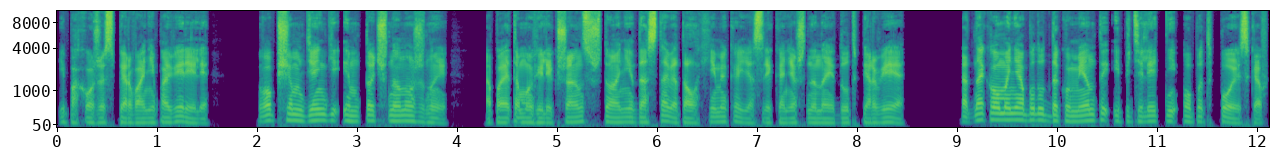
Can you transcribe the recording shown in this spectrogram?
и, похоже, сперва не поверили. В общем, деньги им точно нужны, а поэтому велик шанс, что они доставят алхимика, если, конечно, найдут первее. Однако у меня будут документы и пятилетний опыт поисков,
